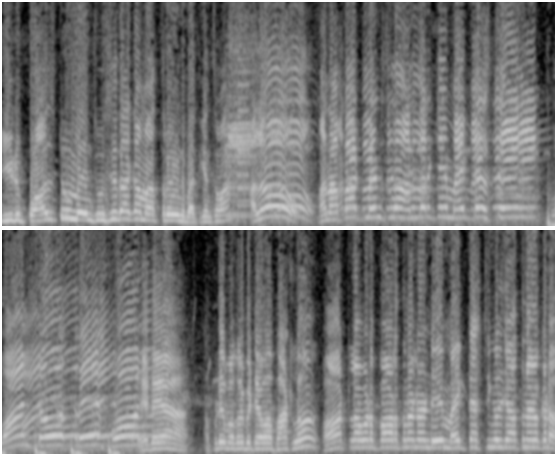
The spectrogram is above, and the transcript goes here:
ఈడు పాజిటివ్ మేము చూసేదాకా మాత్రం ఈయన బతికించవా? హలో మన అపార్ట్మెంట్స్లో అందరికీ mic testing one two three four అప్పుడే మొదలు పెట్టావా పాటలు? పాటలు కూడా పాడుతున్నాడు అండి మైక్ టెస్టింగ్ చేస్తున్నాం ఇక్కడ.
